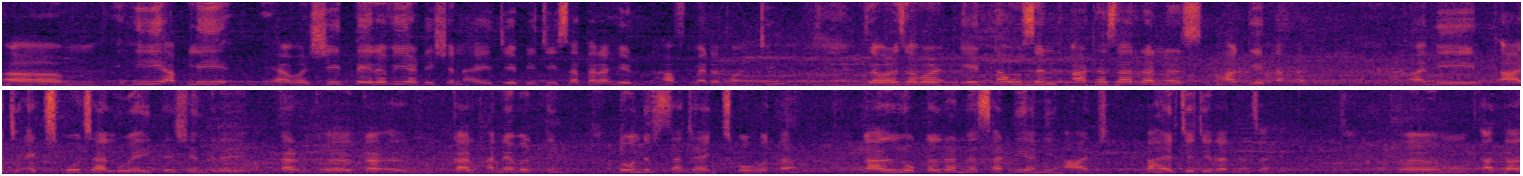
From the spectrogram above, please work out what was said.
ही आपली ह्या वर्षी तेरावी एडिशन आहे जे B G Satara hill half मॅरेथॉनची जवळजवळ एट थाउजंड आठ हजार रनर्स भाग घेत आहात. आणि आज एक्सपो चालू आहे इथे शेंद्रे कार का कारखान्यावरती. दोन दिवसाचा एक्सपो होता. काल लोकल रनर्ससाठी आणि आज बाहेरचे जे रनर्स आहेत. आता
